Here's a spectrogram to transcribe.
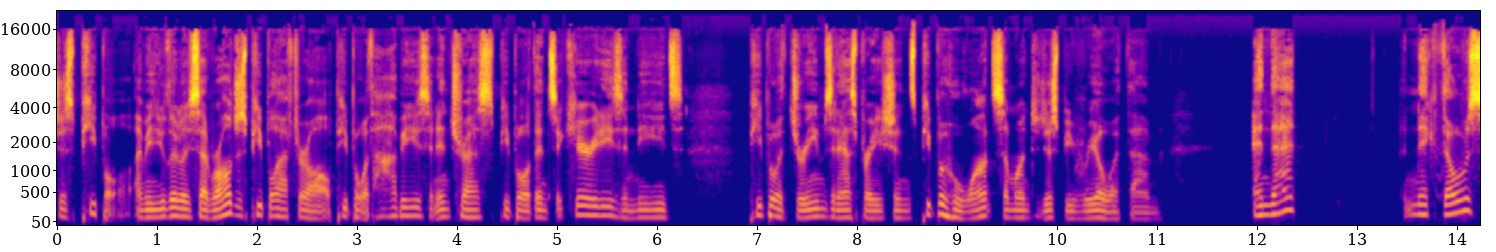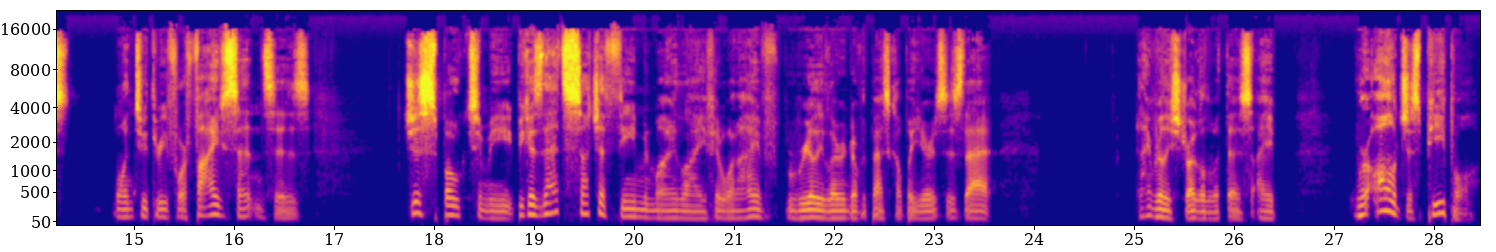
just people. I mean, you literally said we're all just people after all, people with hobbies and interests, people with insecurities and needs, people with dreams and aspirations, people who want someone to just be real with them. And that, Nick, those one, two, three, four, five sentences just spoke to me because that's such a theme in my life. And what I've really learned over the past couple of years is that and I really struggled with this. I we're all just people.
